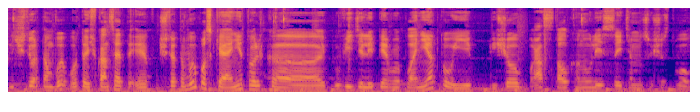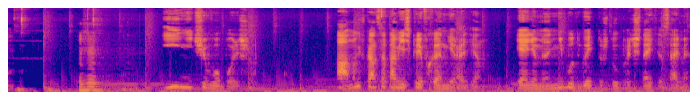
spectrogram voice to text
на четвертом вы... то есть в конце э, в четвертом выпуске они только увидели первую планету и еще раз столкнулись с этим существом. Угу. И ничего больше. А, ну и в конце там есть клиффхенгер один. Я о нем не буду говорить, то что вы прочитаете сами.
